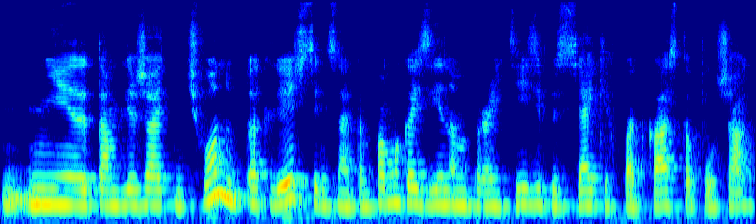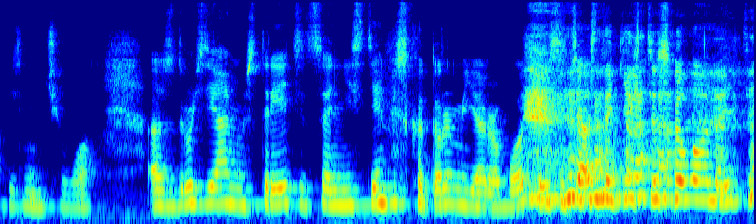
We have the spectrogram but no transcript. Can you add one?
Не там лежать ничего, но отвлечься, не знаю, там по магазинам магазинам пройтись без всяких подкастов в ушах, без ничего. Э, с друзьями встретиться не с теми, с которыми я работаю. Сейчас таких тяжело найти,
